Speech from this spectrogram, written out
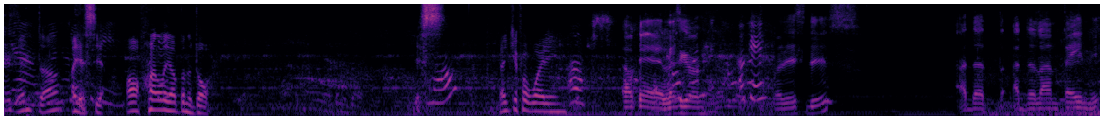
Yeah, enter. Oh, yes, yeah. Oh, finally open the door. Yes. No? Thank you for waiting. Oh, Okay, let's go. okay. What is this? Ada ada lantai ini.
